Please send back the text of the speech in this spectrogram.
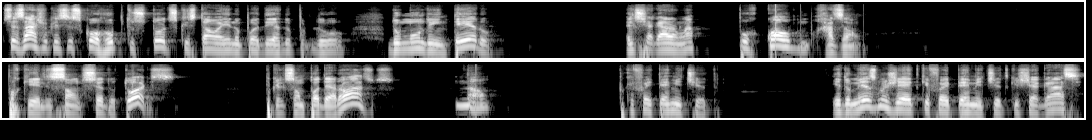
Vocês acham que esses corruptos todos que estão aí no poder do, do, do mundo inteiro, eles chegaram lá por qual razão? Porque eles são sedutores? Porque eles são poderosos? Não. Porque foi permitido. E do mesmo jeito que foi permitido que chegasse,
